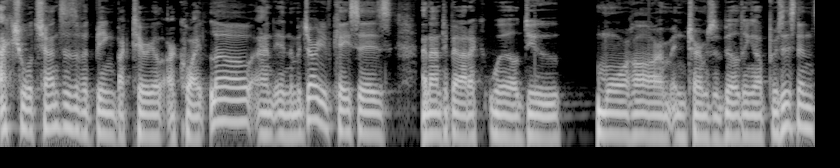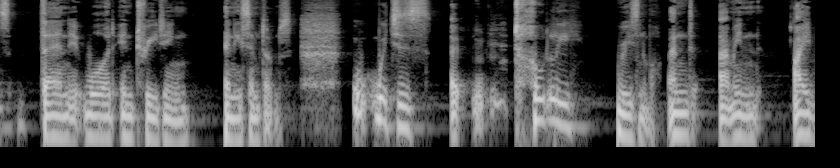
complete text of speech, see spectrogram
actual chances of it being bacterial are quite low and in the majority of cases an antibiotic will do more harm in terms of building up resistance than it would in treating any symptoms which is uh, totally reasonable. And i mean I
